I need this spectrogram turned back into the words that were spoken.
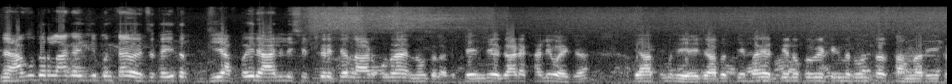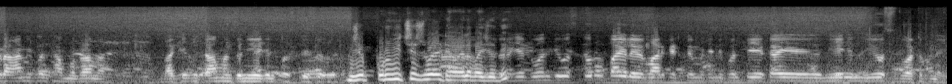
नाही अगोदर लागायची पण काय व्हायचं का इथं जे पहिले आलेले शेतकरी त्यांना अडकून राहायला नव्हतं लागत. ते जे गाड्या खाली व्हायच्या ते आतमध्ये यायच्या आता ते बाहेर ते लोक वेटिंगला दोन तास थांबणार इकडं आम्ही पण थांबून राहणार. बाकीचे कामांचं नियोजन फसते सगळं. म्हणजे पूर्वीचीच वेळ ठेवायला पाहिजे होती? हे दोन दिवस करून पाहिलंय मार्केट कमिटीने पण ते काय नियोजन व्यवस्थित वाटत नाही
